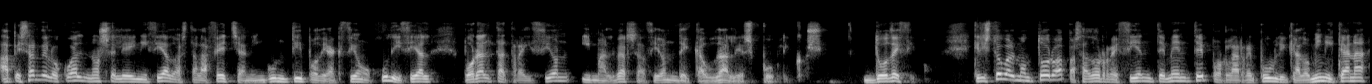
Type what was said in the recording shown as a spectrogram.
a pesar de lo cual no se le ha iniciado hasta la fecha ningún tipo de acción judicial por alta traición y malversación de caudales públicos. Dodécimo. Cristóbal Montoro ha pasado recientemente por la República Dominicana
